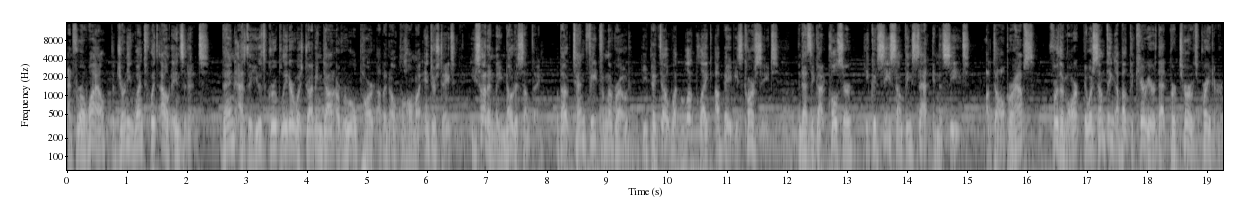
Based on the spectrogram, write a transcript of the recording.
And for a while, the journey went without incident. Then, as the youth group leader was driving down a rural part of an Oklahoma interstate, he suddenly noticed something. About 10 feet from the road, he picked out what looked like a baby's car seat. And as he got closer, he could see something sat in the seat. A doll, perhaps? Furthermore, there was something about the carrier that perturbed Prater,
